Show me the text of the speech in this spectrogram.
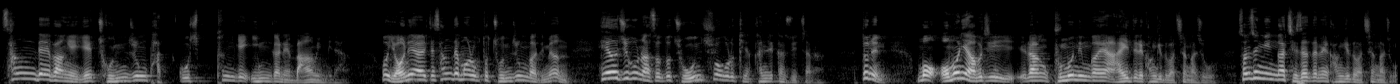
상대방에게 존중받고 싶은 게 인간의 마음입니다. 어, 연애할 때 상대방으로부터 존중받으면 헤어지고 나서도 좋은 추억으로 간직할 수 있잖아. 또는 뭐 어머니 아버지랑 부모님과의 아이들의 관계도 마찬가지고 선생님과 제자들의 관계도 마찬가지고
